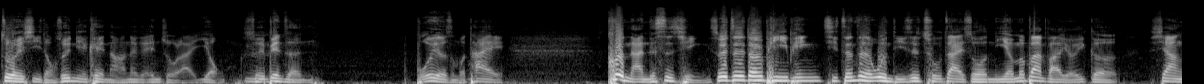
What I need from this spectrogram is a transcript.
作业系统，所以你也可以拿那个 Android 来用，所以变成不会有什么太困难的事情。所以这些东西拼一拼，其实真正的问题是出在说，你有没有办法有一个像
